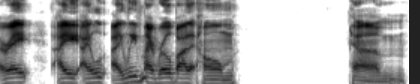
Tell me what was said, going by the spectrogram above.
All right, I I I leave my robot at home. Um,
